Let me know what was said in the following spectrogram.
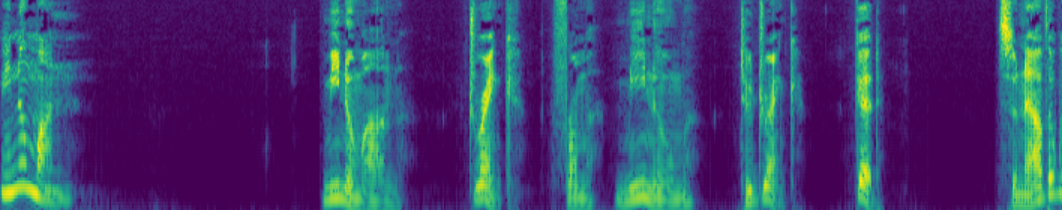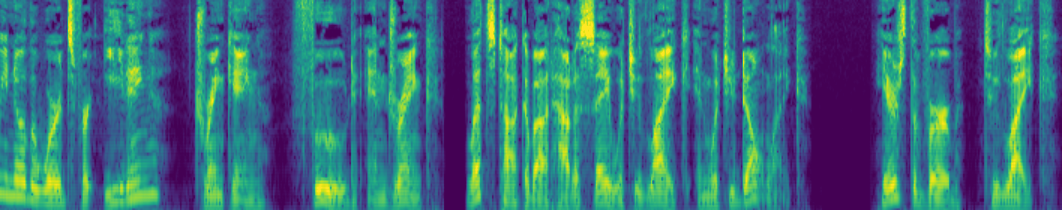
Minuman. Minuman, drink. From minum, to drink. Good. So now that we know the words for eating, drinking, food, and drink, let's talk about how to say what you like and what you don't like. Here's the verb to like.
